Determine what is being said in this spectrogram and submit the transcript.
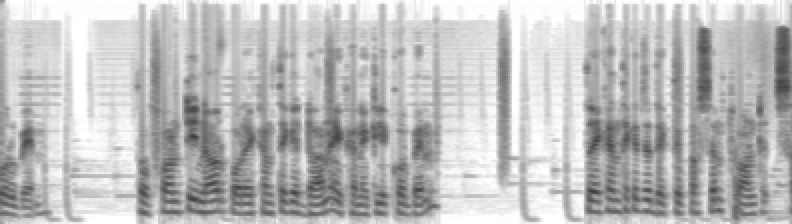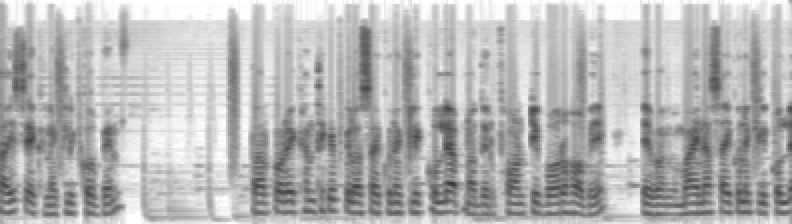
করবেন। তো ফন্টটি নেওয়ার পর এখান থেকে ডান এখানে ক্লিক করবেন। তো এখান থেকে যে দেখতে পাচ্ছেন ফন্ট সাইজ, এখানে ক্লিক করবেন। তারপর এখান থেকে প্লাস আইকনে ক্লিক করলে আপনাদের ফন্টটি বড় হবে এবং মাইনাস আইকনে ক্লিক করলে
